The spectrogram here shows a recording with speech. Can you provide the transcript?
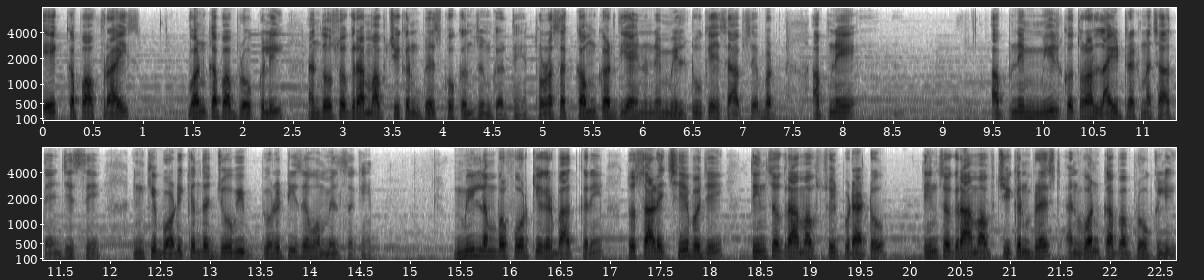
एक cup of rice one cup of broccoli and 200 gram of chicken breast को कंज्यूम करते हैं। थोड़ा सा कम कर दिया इन्होंने मील टू के हिसाब से बट अपने अपने मील को थोड़ा लाइट रखना चाहते हैं, जिससे इनकी बॉडी के अंदर जो भी प्योरिटीज़ है वो मिल सकें। मील नंबर फोर की अगर बात करें तो साढ़े छः बजे 300 gram of sweet potato 300 gram of chicken breast and one cup of broccoli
